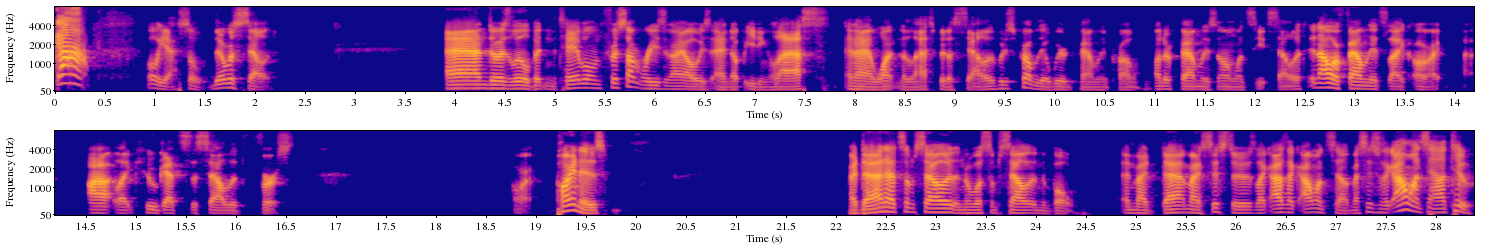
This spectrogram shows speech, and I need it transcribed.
god. Oh yeah, so there was salad, and there was a little bit in the table. And for some reason, I always end up eating last, and I want the last bit of salad, which is probably a weird family problem. Other families, no one wants to eat salad. In our family, it's like, all right, uh, like who gets the salad first? All right. Point is, my dad had some salad, and there was some salad in the bowl. And my dad, my sister's like, I was like, I want salad. My sister's like, I want salad too.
